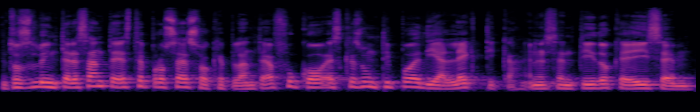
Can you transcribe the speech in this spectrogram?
Entonces lo interesante de este proceso que plantea Foucault es que es un tipo de dialéctica, en el sentido que dice,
